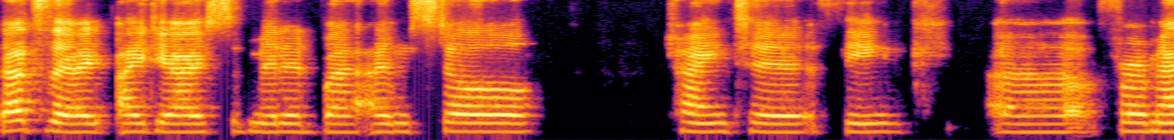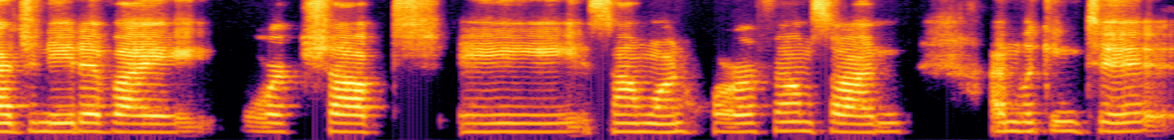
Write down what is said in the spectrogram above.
that's the idea I submitted, but I'm still trying to think uh, for Imaginative, I workshopped a Samoan horror film, so I'm I'm looking to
